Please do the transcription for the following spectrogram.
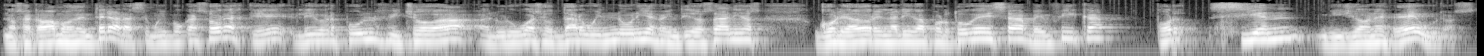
nos acabamos de enterar hace muy pocas horas que Liverpool fichó a, al uruguayo Darwin Núñez, 22 años, goleador en la Liga Portuguesa, Benfica, por 100 millones de euros.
